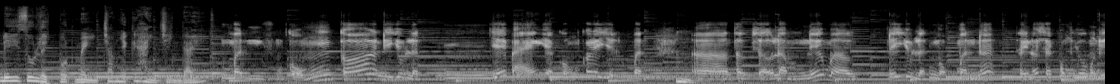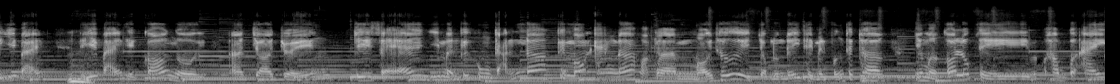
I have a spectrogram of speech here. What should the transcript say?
đi du lịch một mình trong những cái hành trình đấy mình cũng có đi du lịch với bạn và cũng có đi du lịch mình ừ. à, thực sự là nếu mà đi du lịch một mình á thì nó sẽ không vui bằng đi với bạn ừ. đi với bạn thì có người à, trò chuyện chia sẻ với mình cái khung cảnh đó cái món ăn đó hoặc là mọi thứ dọc đường đi thì mình vẫn thích hơn. Nhưng mà có lúc thì không có ai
